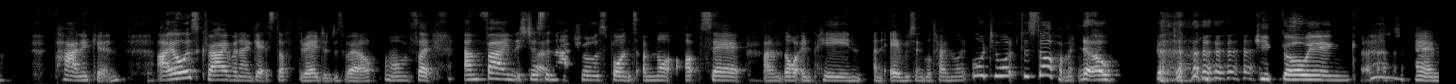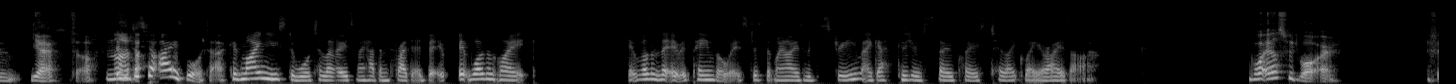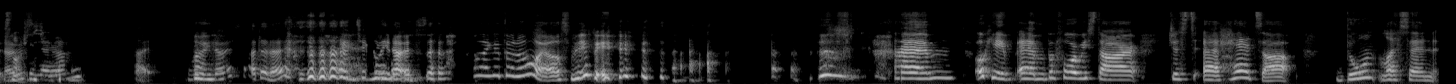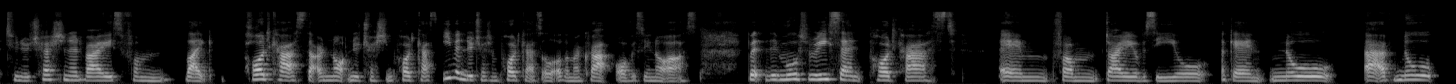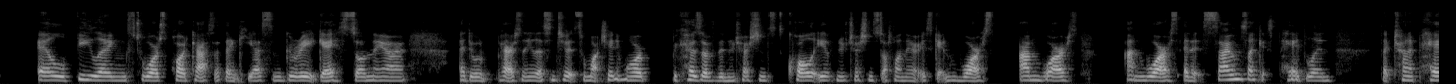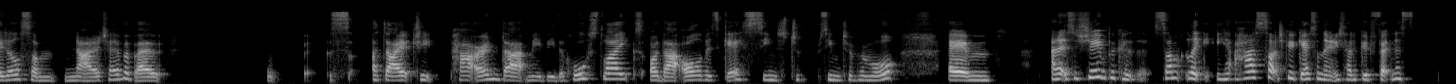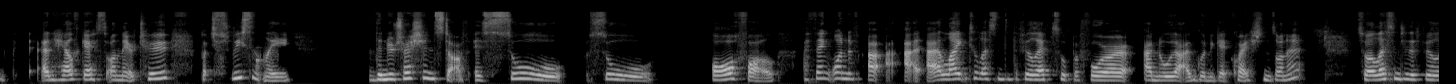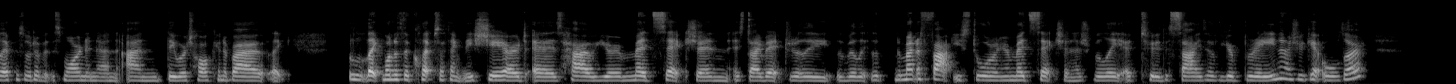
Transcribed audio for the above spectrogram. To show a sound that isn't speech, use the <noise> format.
panicking. I always cry when I get stuff threaded as well. I'm always like, I'm fine. It's just a natural response. I'm not upset. I'm not in pain. And every single time I'm like, oh, do you want to stop? I'm like, no, keep going. Um, yeah. So Is none it of that. just your eyes water? Because mine used to water loads and I had them threaded, but it, it wasn't like it wasn't that it was painful, it's just that my eyes would stream, I guess, because you're so close to like where your eyes are. What else would water? If it's not Nose, just you know? Like, Oh, nose? I don't know. <laughs> Tickly <laughs> nose. I'm like, I don't know what else, maybe. <laughs> <laughs> um okay um before we start just a heads up don't listen to nutrition advice from like podcasts that are not nutrition podcasts. Even nutrition podcasts a lot of them are crap obviously not us. But the most recent podcast um from diary of a ceo again no i have no ill feelings towards podcasts. I think he has some great guests on there. I don't personally listen to it so much anymore because of the nutrition quality of nutrition stuff on there is getting worse and worse and worse. And it sounds like it's peddling like trying to peddle some narrative about a dietary pattern that maybe the host likes or that all of his guests seems to seem to promote. Um and it's a shame because some like he has such good guests on there and he's had good fitness and health guests on there too. But just recently the nutrition stuff is so so awful. I think one of I, I, I like to listen to the full episode before I know that I'm going to get questions on it. So I listened to the full episode of it this morning and and they were talking about like like one of the clips I think they shared is how your midsection is directly really the amount of fat you store on your midsection is related to the size of your brain as you get older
